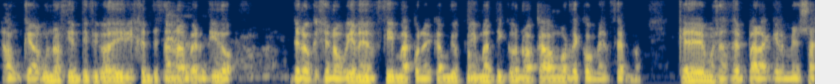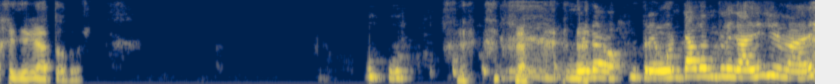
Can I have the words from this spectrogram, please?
Aunque algunos científicos y dirigentes han advertido de lo que se nos viene encima con el cambio climático, no acabamos de convencernos. ¿Qué debemos hacer para que el mensaje llegue a todos? bueno, pregunta complicadísima, ¿eh?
